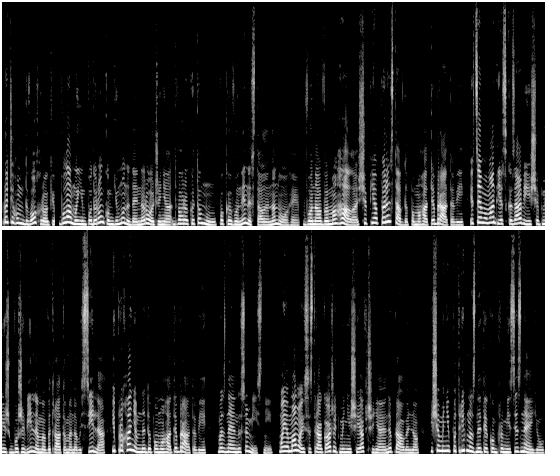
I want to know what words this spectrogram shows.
протягом двох років була моїм подарунком йому на день народження два роки тому, поки вони не стали на ноги. Вона вимагала, щоб я перестав допомагати братові, і в цей момент я сказав їй, щоб між божевільними витратами на весілля і проханням не допомагати братові. Ми з нею несумісні. Моя мама і сестра кажуть мені, що я вчиняю неправильно, і що мені потрібно знайти компроміс із нею.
